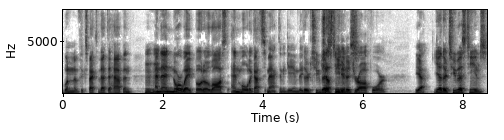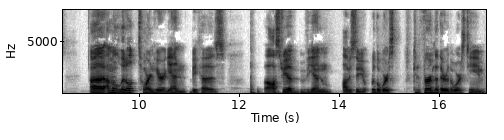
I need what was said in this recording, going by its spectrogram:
wouldn't have expected that to happen. Mhm. And then Norway, Bodo lost, and Molde got smacked in a game they Their two best just needed a draw for. Yeah, Yeah, they're two best teams. Uh, I'm a little torn here again because Austria, Vienna, obviously were the worst. Confirmed that they were the worst team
